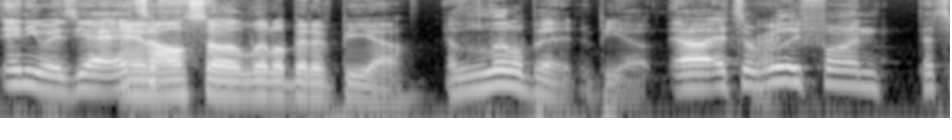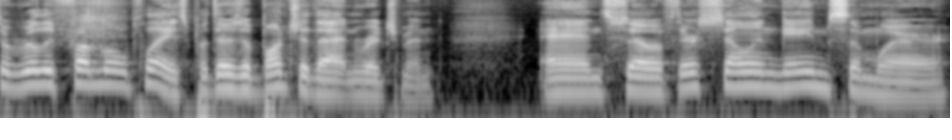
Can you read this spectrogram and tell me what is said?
Anyways, yeah, it's and a, also a little bit of bo. a little bit of bo. Uh, it's a Right. really fun. That's a really fun little place. But there's a bunch of that in Richmond, and so if they're selling games somewhere,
